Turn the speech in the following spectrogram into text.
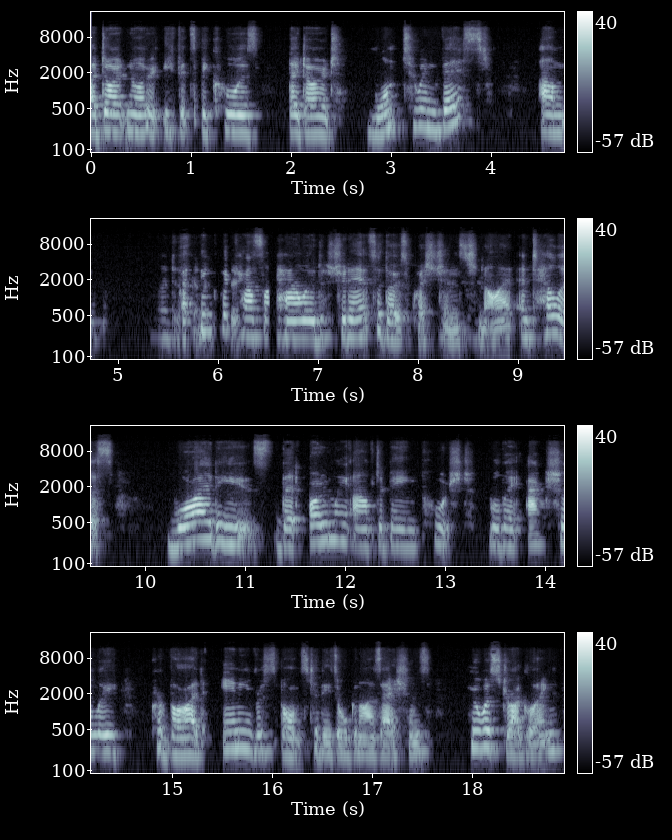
I don't know if it's because they don't want to invest. Um, I think that Councillor Howard should answer those questions tonight and tell us why it is that only after being pushed will they actually provide any response to these organisations who are struggling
